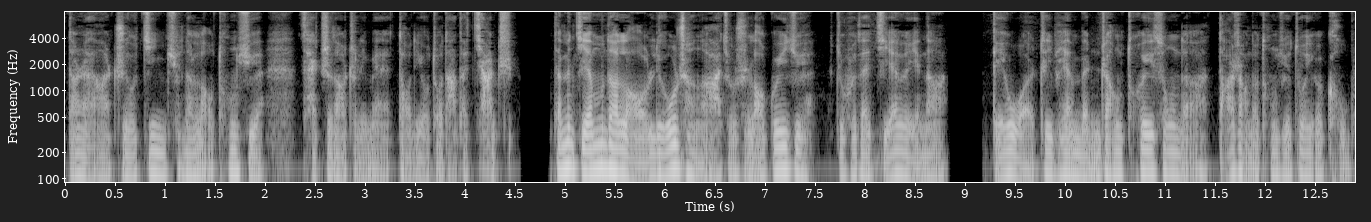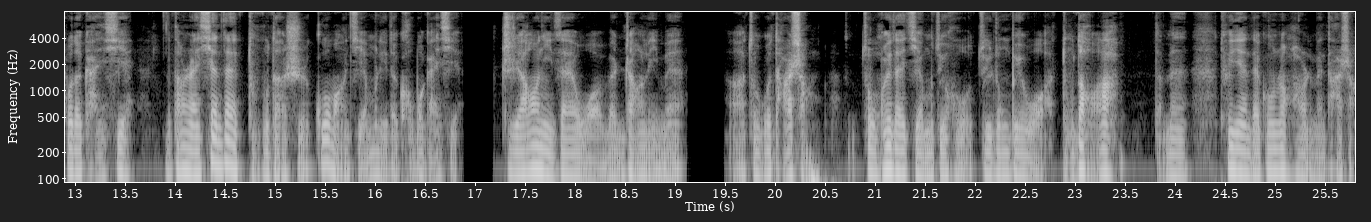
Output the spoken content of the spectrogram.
当然啊，只有进群的老同学才知道这里面到底有多大的价值。咱们节目的老流程啊，就是老规矩，就会在结尾呢给我这篇文章推送的打赏的同学做一个口播的感谢。当然，现在读的是过往节目里的口播感谢。只要你在我文章里面啊做过打赏，总会在节目最后最终被我读到啊。咱们推荐在公众号里面打赏。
